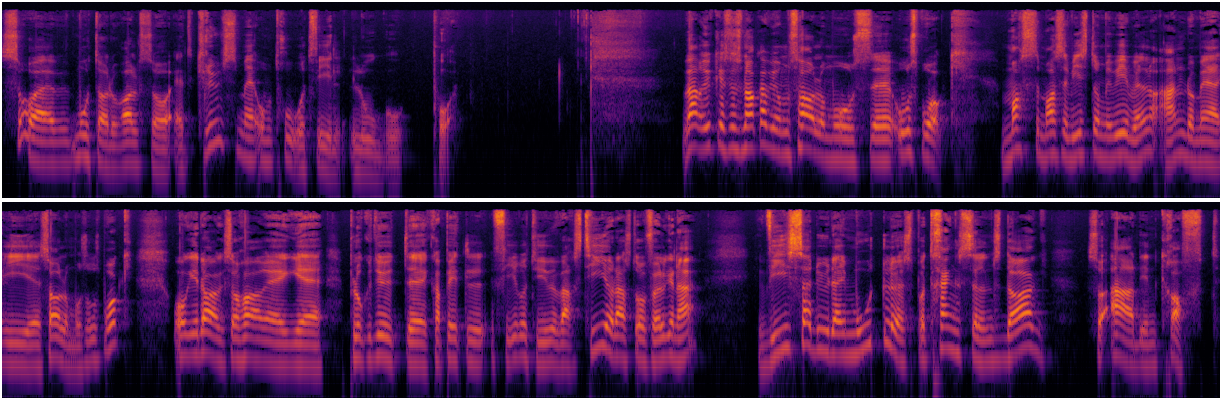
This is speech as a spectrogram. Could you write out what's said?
så eh, mottar du altså et krus med Om tro og tvil-logo på. Hver uke så snakker vi om Salomos eh, ordspråk. Masse masse visdom i Bibelen, og enda mer i Salomos ordspråk. Og i dag så har jeg plukket ut kapittel 24 vers 10, og der står følgende Viser du deg motløs på trengselens dag, så er din kraft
